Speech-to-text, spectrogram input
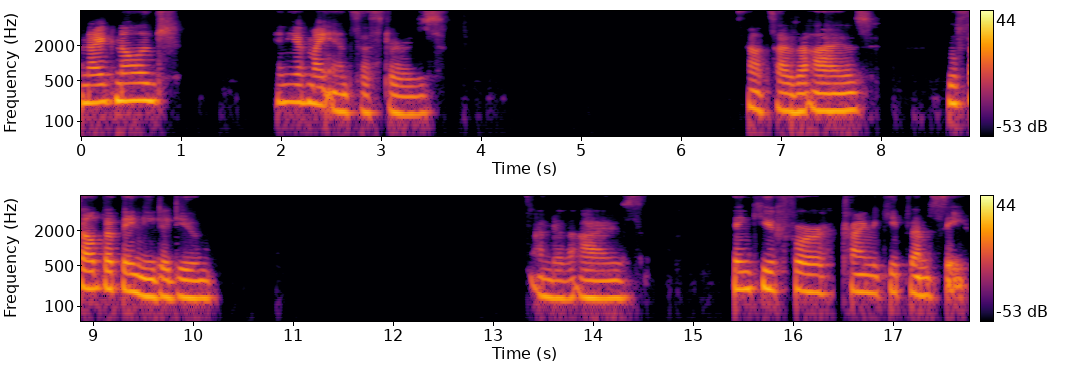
And I acknowledge any of my ancestors outside of the eyes who felt that they needed you. Under the eyes, Thank you for trying to keep them safe.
